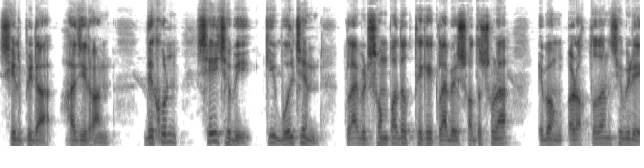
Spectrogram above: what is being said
শিল্পীরা হাজির হন। দেখুন, সেই ছবি কি বলছেন ক্লাবের সম্পাদক থেকে ক্লাবের সদস্যরা এবং রক্তদান শিবিরে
